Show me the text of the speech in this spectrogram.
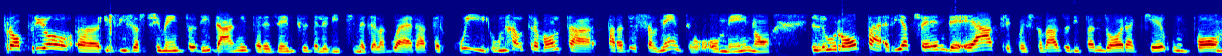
Proprio eh, il risarcimento dei danni, per esempio, delle vittime della guerra, per cui un'altra volta, paradossalmente o meno, l'Europa riaccende e apre questo vaso di Pandora che un po'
